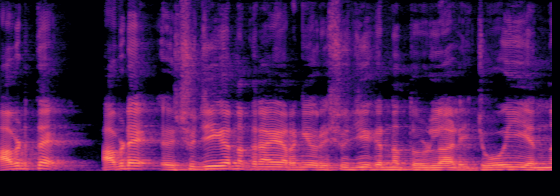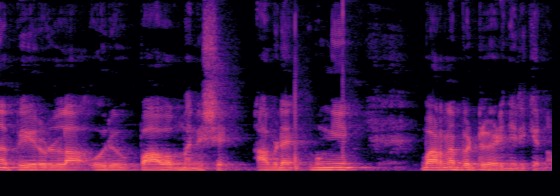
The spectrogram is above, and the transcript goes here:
അവിടുത്തെ അവിടെ ശുചീകരണത്തിനായി ഇറങ്ങിയ ഒരു ശുചീകരണ തൊഴിലാളി ജോയി എന്ന പേരുള്ള ഒരു പാവം മനുഷ്യൻ അവിടെ മുങ്ങി മരണപ്പെട്ടു കഴിഞ്ഞിരിക്കുന്നു.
